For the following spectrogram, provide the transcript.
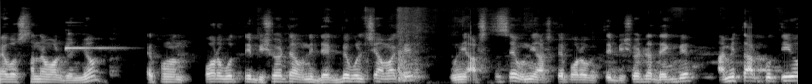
ব্যবস্থা নেওয়ার জন্য। এখন পরবর্তী বিষয়টা উনি দেখবে বলছে আমাকে। উনি আসতেছে, উনি আসলে পরবর্তী বিষয়টা দেখবে। আমি তার প্রতিও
